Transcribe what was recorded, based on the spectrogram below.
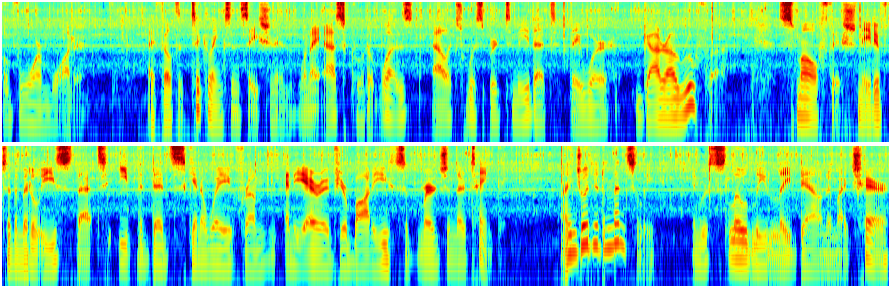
of warm water. I felt a tickling sensation, and when I asked what it was, Alex whispered to me that they were garra rufa, small fish native to the Middle East that eat the dead skin away from any area of your body submerged in their tank. I enjoyed it immensely, and was slowly laid down in my chair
